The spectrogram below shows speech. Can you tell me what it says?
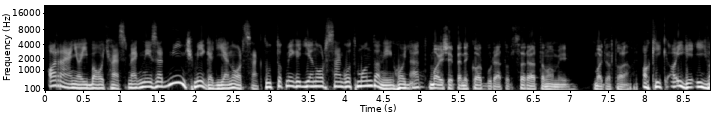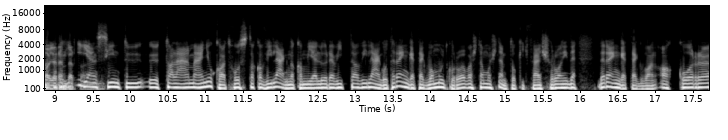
arányaiba, hogyha ezt megnézed, nincs még egy ilyen ország. Tudtok még egy ilyen országot mondani? Hogy hát ma is éppen egy karburátort szereltem, ami magyar találmány. akik, a, igen, így van, Magyar ember akik ilyen szintű ö, találmányokat hoztak a világnak, ami előre vitte a világot. Rengeteg van, múltkor olvastam, most nem tudok így felsorolni, de, de rengeteg van. Akkor ö,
